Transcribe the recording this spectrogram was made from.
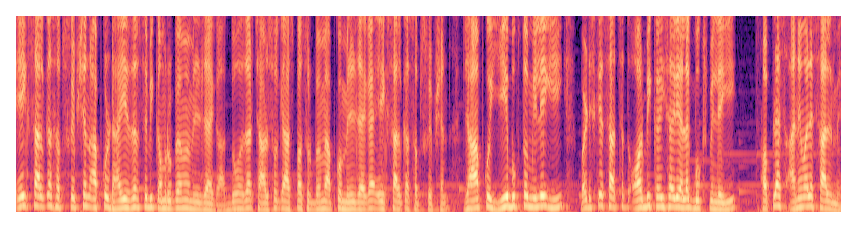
एक साल का सब्सक्रिप्शन आपको ढाई हज़ार से भी कम रुपए में मिल जाएगा। दो हज़ार चार सौ के आसपास रुपए में आपको मिल जाएगा एक साल का सब्सक्रिप्शन जहाँ आपको ये बुक तो मिलेगी बट इसके साथ साथ और भी कई सारी अलग बुक्स मिलेगी। और प्लस आने वाले साल में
